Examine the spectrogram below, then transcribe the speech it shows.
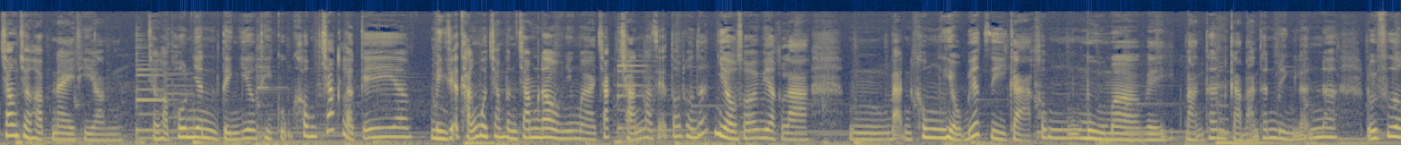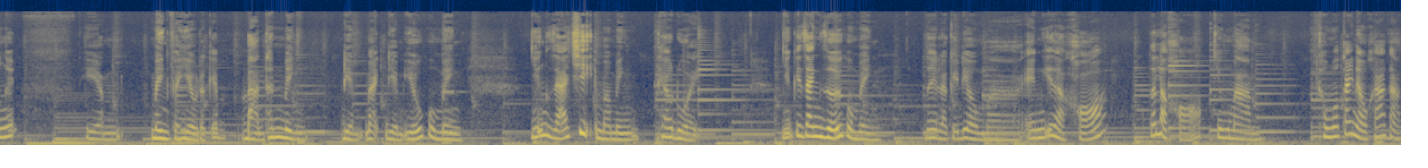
trong trường hợp này thì um, trường hợp hôn nhân tình yêu thì cũng không chắc là cái uh, mình sẽ thắng 100% đâu nhưng mà chắc chắn là sẽ tốt hơn rất nhiều so với việc là um, bạn không hiểu biết gì cả không mù mờ về bản thân cả bản thân mình lẫn uh, đối phương ấy. Thì um, mình phải hiểu được cái bản thân mình điểm mạnh điểm yếu của mình những giá trị mà mình theo đuổi những cái danh giới của mình. Đây là cái điều mà em nghĩ là khó rất là khó nhưng mà không có cách nào khác cả.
